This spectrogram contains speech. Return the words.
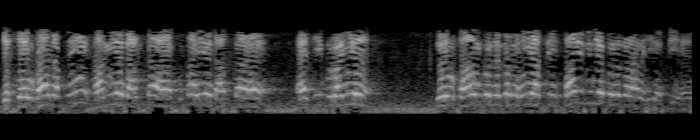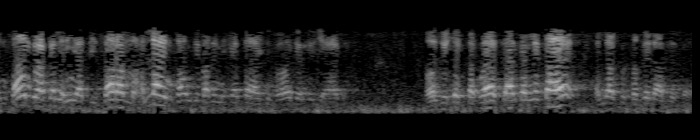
جس سے انسان اپنی خامیاں ڈالتا ہے کتاہیاں ڈالتا ہے، ایسی برائیاں جو انسان کو نظر نہیں آتی، ساری دنیا کو نظر آ رہی ہوتی ہیں، انسان کو عقل نہیں آتی، سارا محلہ انسان کے بارے میں کہتا ہے کہ وہاں کے اندر یہ ہے۔ اور جو شخص تقوا اختیار کر لیتا ہے، اللہ اس کو پردے ڈال دیتا ہے۔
